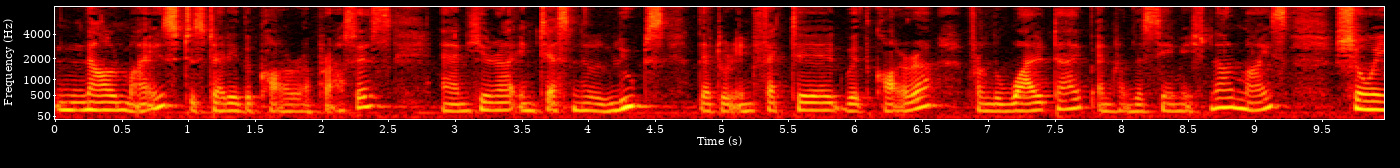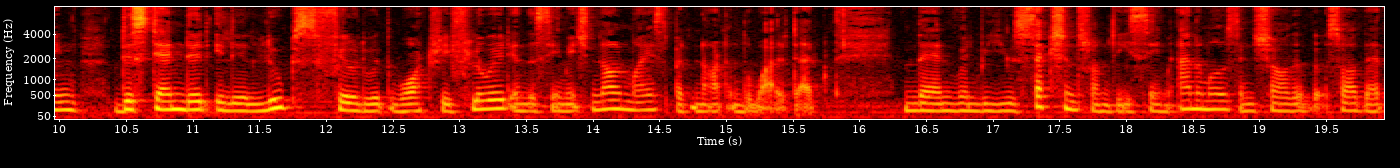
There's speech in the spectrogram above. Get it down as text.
null mice to study the cholera process, and here are intestinal loops that were infected with cholera from the wild type and from the SAMH null mice, showing distended ileal loops filled with watery fluid in the SAMH null mice, but not in the wild type then when we use sections from these same animals and saw that, saw that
